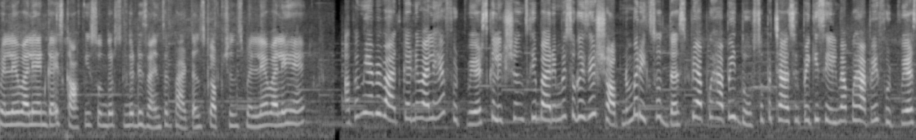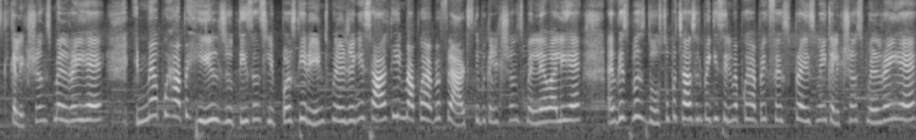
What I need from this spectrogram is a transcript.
मिलने वाले हैं। गाइस काफ़ी सुंदर सुंदर डिज़ाइन और पैटर्न के ऑप्शन मिलने वाले हैं। अब हम यहाँ पे बात करने वाले हैं फुटवेयर्स कलेक्शंस के बारे में सो कैसे शॉप नंबर 110 पे आपको यहाँ पे दो सौ की सेल में आपको यहाँ पे फुटवेयर्स की कलेक्शंस मिल रही है इनमें आपको यहाँ पे हील्स जूतीज एंड स्लीपर्स की रेंज मिल जाएँगी साथ ही इनमें आपको यहाँ पे फ्लैट्स की भी कलेक्शन मिलने वाली है एंड किस बस दो रुपए की सेल में आपको यहाँ पे एक फिक्स प्राइस में कलेक्शन मिल रही है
